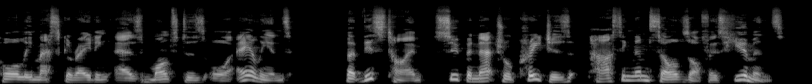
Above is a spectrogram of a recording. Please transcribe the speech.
poorly masquerading as monsters or aliens, but this time supernatural creatures passing themselves off as humans,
